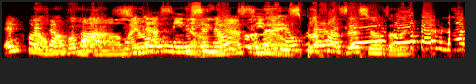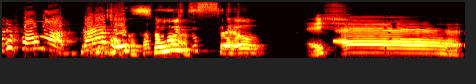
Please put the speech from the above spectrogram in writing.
Ele ficou Não, enchendo mas o vamos saco. lá. Não, mas Senhor- não é assim, não, Senhor não é assim, Anéis, não. Pra fazer Senhor Anéis. Eu terminar de falar. Cala a boca. Jesus do céu. É,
